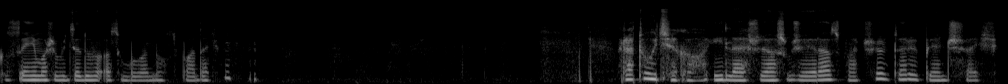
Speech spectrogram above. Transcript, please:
Tylko tutaj nie może być za dużo osób, bo będą spadać. Ratujcie go. Ile jeszcze osób żyje? Raz, dwa, trzy, cztery, pięć, sześć.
